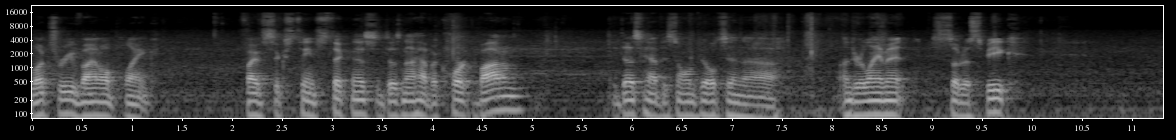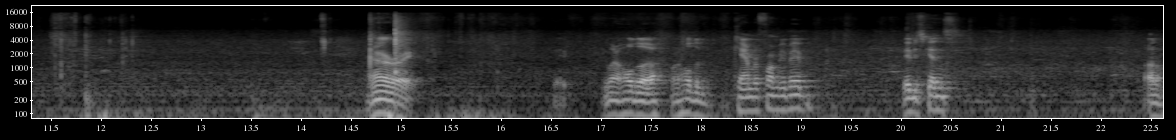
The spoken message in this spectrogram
luxury vinyl plank 5 16 thickness. It does not have a cork bottom. It does have its own built-in uh, underlayment, so to speak. All right. You want to hold the want to hold the camera for me, babe? Baby skins. Oh.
